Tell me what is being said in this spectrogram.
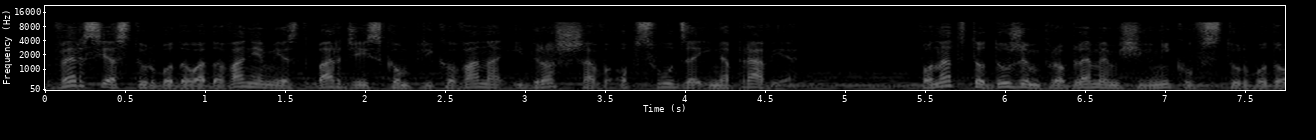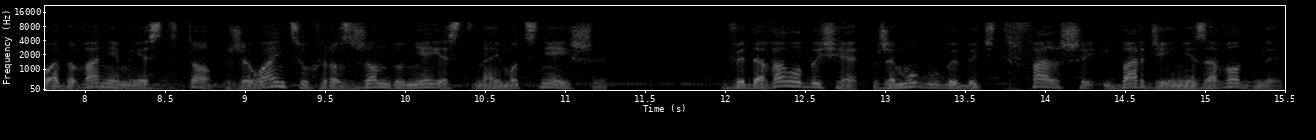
Wersja z turbodoładowaniem jest bardziej skomplikowana i droższa w obsłudze i naprawie. Ponadto dużym problemem silników z turbodoładowaniem jest to, że łańcuch rozrządu nie jest najmocniejszy. Wydawałoby się, że mógłby być trwalszy i bardziej niezawodny,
